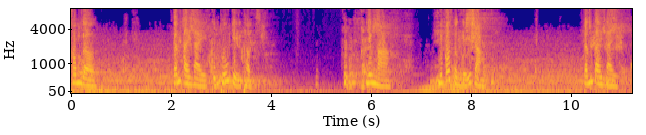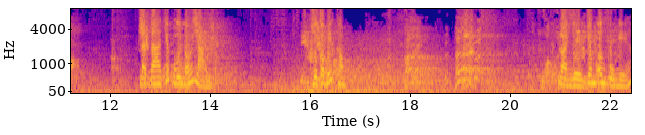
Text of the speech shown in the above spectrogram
Không ngờ Cánh tay này cũng thú vị thật. Nhưng mà Ngươi có từng nghĩ rằng, Cánh tay này Là ta giúp ngươi nối lại. Ngươi có biết không? Loài người trong ân phụ nghĩa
